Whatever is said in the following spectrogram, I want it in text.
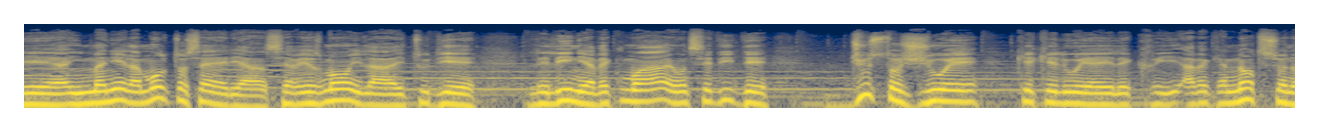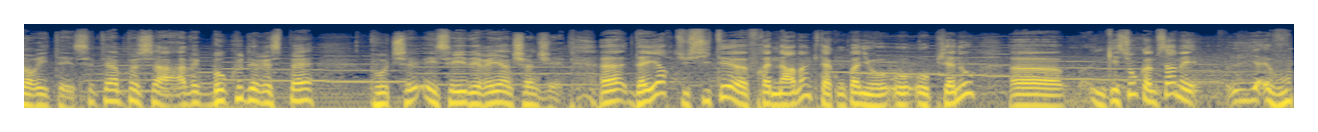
Et euh, in maniera molto seria, sérieusement, il a étudié les lignes avec moi et on s'est dit de juste jouer ce que lui a écrit avec une autre sonorité. C'était un peu ça, avec beaucoup de respect pour essayer de rien changer. Euh, d'ailleurs, tu citais euh, Fred Nardin qui t'accompagne au, piano. Euh, une question comme ça, mais vous,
